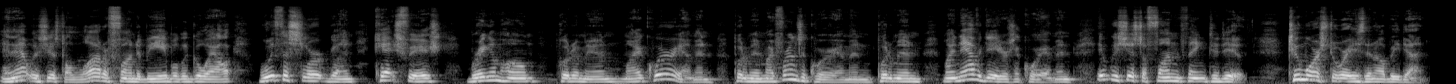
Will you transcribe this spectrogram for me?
and that was just a lot of fun to be able to go out with a slurp gun, catch fish, bring them home, put them in my aquarium, and put them in my friend's aquarium, and put them in my navigator's aquarium, and it was just a fun thing to do. Two more stories, then I'll be done.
